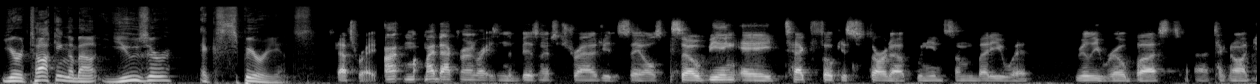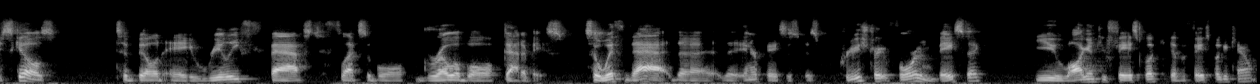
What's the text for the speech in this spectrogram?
you're talking about user experience. That's right. I, my background, right, is in the business strategy, the sales. So, being a tech focused startup, we need somebody with really robust uh, technology skills to build a really fast, flexible, growable database. So, with that, the, the interface is, is pretty straightforward and basic. You log in through Facebook, you have a Facebook account.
